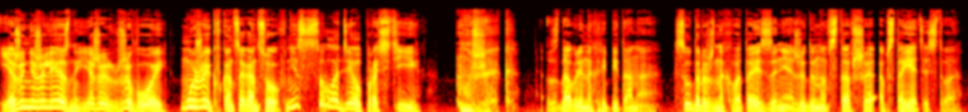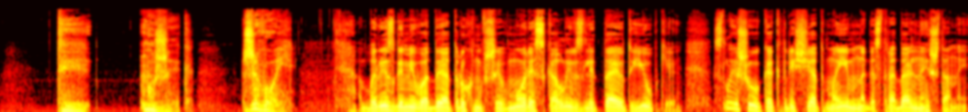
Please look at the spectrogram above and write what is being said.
Я же не железный, я же живой. Мужик, в конце концов, не совладел, прости. Мужик. Сдавленно хрипит она, судорожно хватаясь за неожиданно вставшее обстоятельство. Ты мужик. Живой. Брызгами воды, отрухнувшей в море скалы, взлетают юбки. Слышу, как трещат мои многострадальные штаны.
